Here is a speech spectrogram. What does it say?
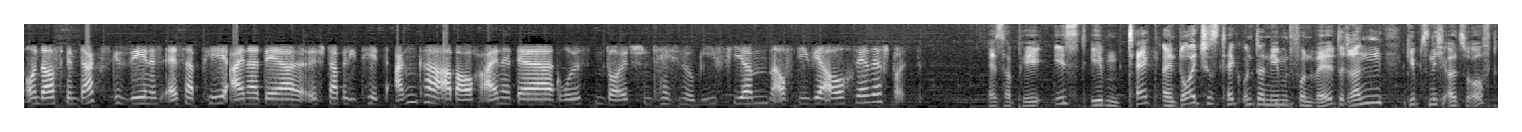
Und auf dem DAX gesehen ist SAP einer der Stabilitätsanker, aber auch eine der größten deutschen Technologiefirmen, auf die wir auch sehr, sehr stolz sind. SAP ist eben Tech, ein deutsches Tech-Unternehmen von Weltrang, gibt's nicht allzu oft.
